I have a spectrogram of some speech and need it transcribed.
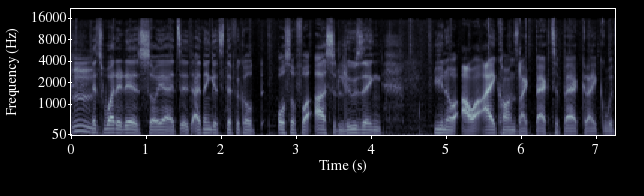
Mm. Mm. it's what it is. So yeah, it's it, I think it's difficult also for us losing. You know our icons like back to back, like with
